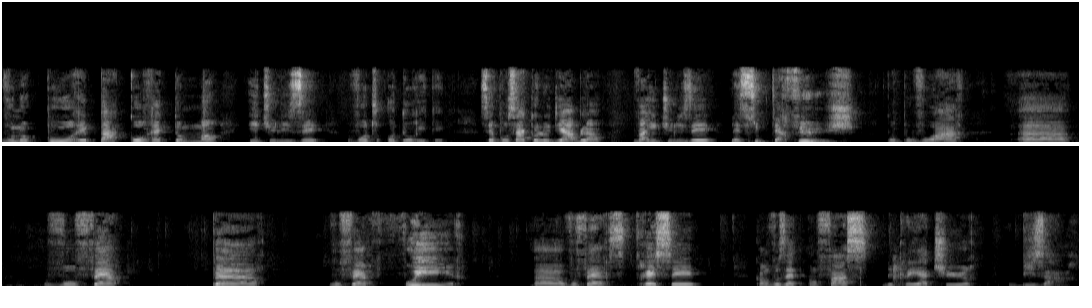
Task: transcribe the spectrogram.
vous ne pourrez pas correctement utiliser votre autorité. C'est pour ça que le diable va utiliser les subterfuges pour pouvoir euh, vous faire peur, vous faire fuir, euh, vous faire stresser quand vous êtes en face de créatures bizarres.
